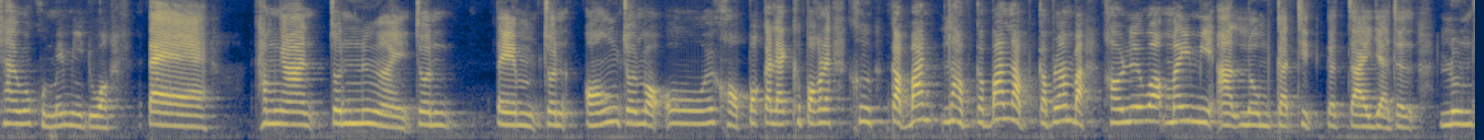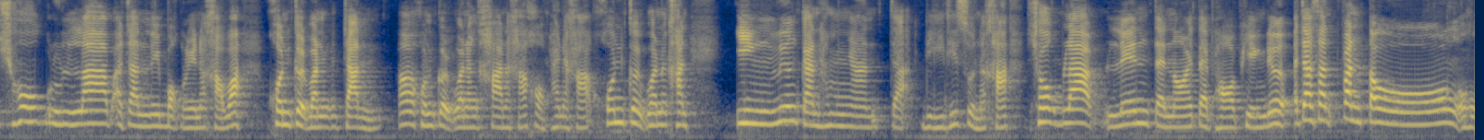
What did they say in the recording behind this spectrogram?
ใช่ว่าคุณไม่มีดวง แต่ทำงานจนเหนื่อยจน เต็มจนอ้องจนบอกโอ้ยขอป๊อกกะแลกคือป๊อกกะแลกคือกลับบ้านหลับกลับบ้านหลับกลับบ้านแบบเขาเรียกว่าไม่มีอารมณ์กระจิตกระใจ อยากจะลุ้นโชคลุ้นลาบอาจารย์เลยบอกเลยนะคะ ว่าคนเกิดวันจันทร์คนเกิดวันอังคารนะคะ ขออภัยนะคะ คนเกิดวันอังคารอิงเรื่องการทำงานจะดีที่สุดนะคะ โชคลาภเล่นแต่น้อยแต่พอเพียงเด้ออาจารย์สันฟันตรงโอ้โห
